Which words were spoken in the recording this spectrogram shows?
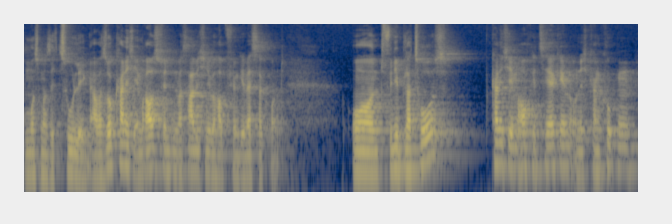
muss man sich zulegen. Aber so kann ich eben rausfinden, was habe ich denn überhaupt für einen Gewässergrund. Und für die Plateaus kann ich eben auch jetzt hergehen und ich kann gucken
